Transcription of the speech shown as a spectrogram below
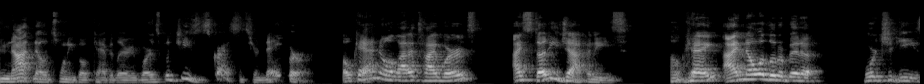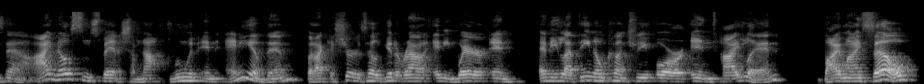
do not know 20 vocabulary words, but Jesus Christ, it's your neighbor. Okay. I know a lot of Thai words. I study Japanese. Okay. I know a little bit of Portuguese now. I know some Spanish. I'm not fluent in any of them, but I can sure as hell get around anywhere in any Latino country or in Thailand by myself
